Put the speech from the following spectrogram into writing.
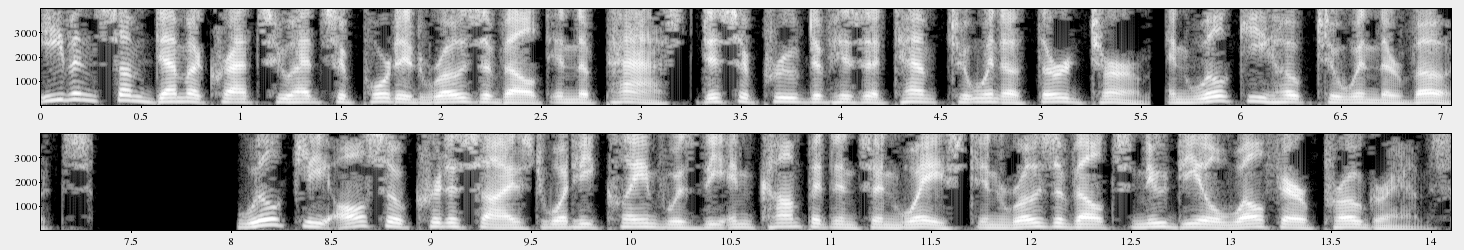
Even some Democrats who had supported Roosevelt in the past disapproved of his attempt to win a third term, and Willkie hoped to win their votes. Willkie also criticized what he claimed was the incompetence and waste in Roosevelt's New Deal welfare programs.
